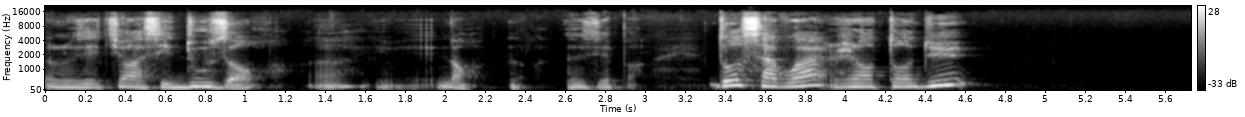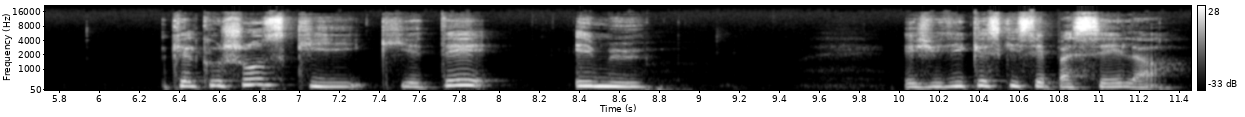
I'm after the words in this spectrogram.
nous étions à ses 12 ans, hein, non, non, je ne sais pas. Dans sa voix, j'ai entendu quelque chose qui, qui était ému. Et je lui dis, qu'est-ce qui s'est passé là?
